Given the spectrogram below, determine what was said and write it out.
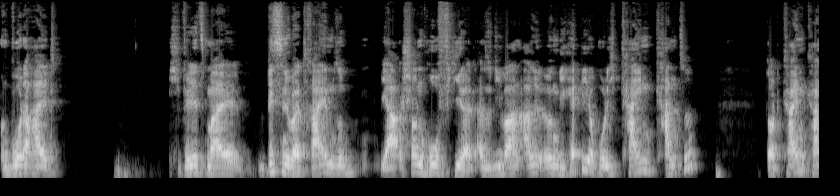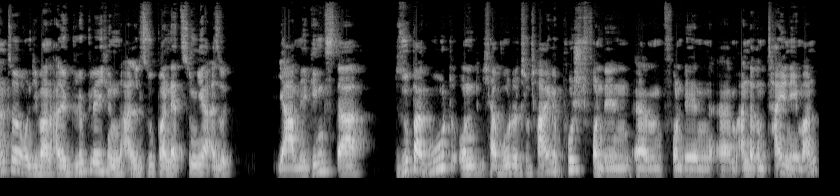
Und wurde halt, ich will jetzt mal ein bisschen übertreiben, so, ja, schon hofiert. Also die waren alle irgendwie happy, obwohl ich keinen kannte dort keinen kannte und die waren alle glücklich und alle super nett zu mir. Also ja, mir ging's da super gut und ich hab, wurde total gepusht von den, ähm, von den ähm, anderen Teilnehmern.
